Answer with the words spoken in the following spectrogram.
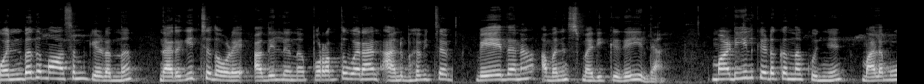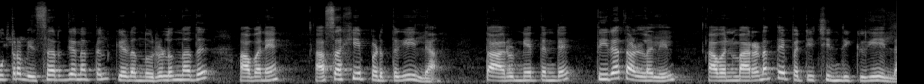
ഒൻപത് മാസം കിടന്ന് നരകിച്ചതോടെ അതിൽ നിന്ന് പുറത്തു വരാൻ അനുഭവിച്ച വേദന അവൻ സ്മരിക്കുകയില്ല. മടിയിൽ കിടക്കുന്ന കുഞ്ഞ് മലമൂത്ര വിസർജനത്തിൽ കിടന്നുരുളുന്നത് അവനെ അസഹ്യപ്പെടുത്തുകയില്ല. താരുണ്യത്തിന്റെ തിരതള്ളലിൽ അവൻ മരണത്തെപ്പറ്റി ചിന്തിക്കുകയില്ല.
